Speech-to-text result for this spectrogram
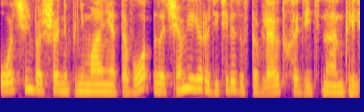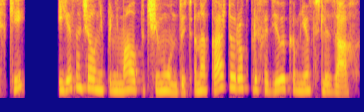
очень большое непонимание того, зачем ее родители заставляют ходить на английский. И я сначала не понимала, почему. Ну, то есть она каждый урок приходила ко мне в слезах.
